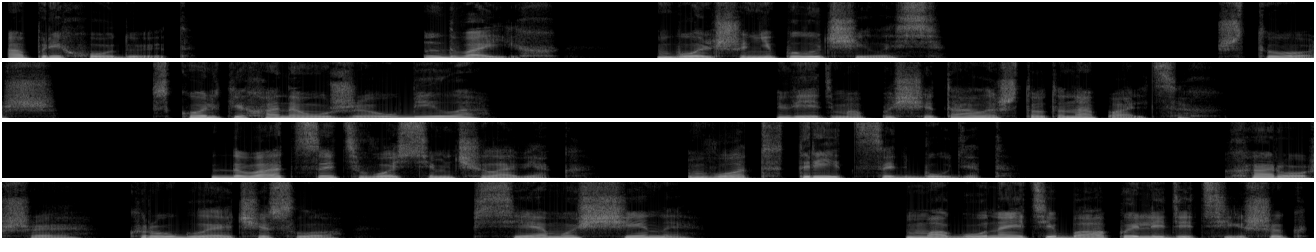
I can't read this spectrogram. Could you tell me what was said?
оприходует? Двоих. Больше не получилось. Что ж, скольких она уже убила? Ведьма посчитала что-то на пальцах. Двадцать восемь человек. Вот тридцать будет. Хорошее, круглое число. Все мужчины? Могу найти баб или детишек».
